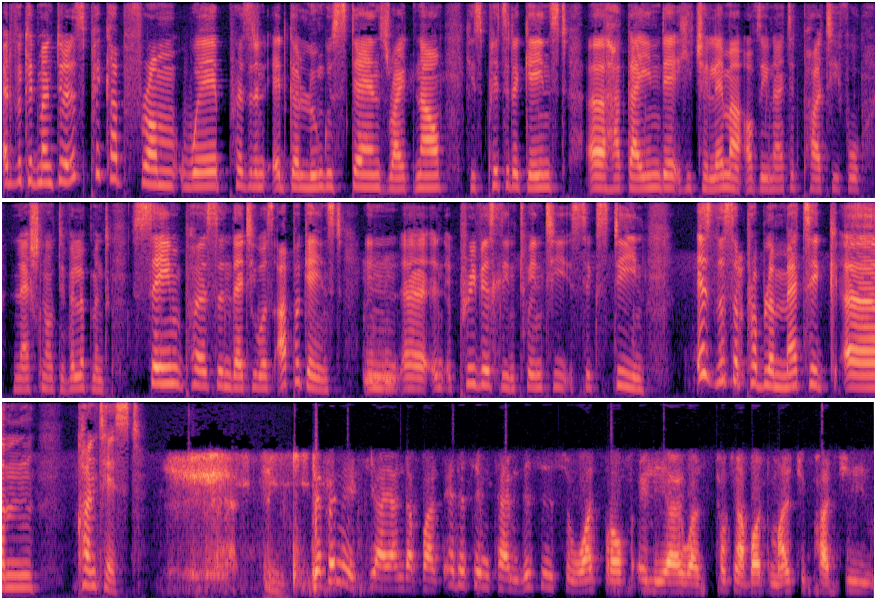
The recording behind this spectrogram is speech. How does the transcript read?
Advocate Mantula, let's pick up from where President Edgar Lungu stands right now. He's pitted against uh, Hakainde Hichilema of the United Party for National Development, same person that he was up against in, mm-hmm. uh, in previously in 2016. Is this a problematic um, contest? Definitely, I understand. But at the same time, this is what Prof. earlier was talking about multi-party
